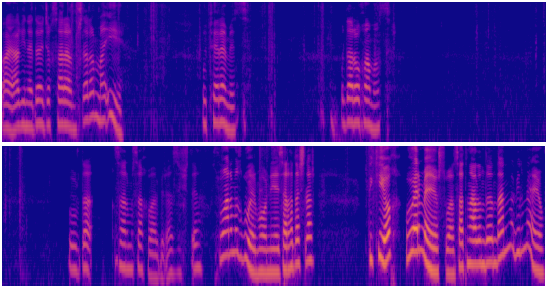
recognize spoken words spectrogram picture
Bayağı yine de acık sararmışlar ama iyi. Bu teremiz. Bu da rokamız. Burada Sarımsak var biraz işte. Soğanımız güvermiyor niyeyse arkadaşlar. Dikiyor. Güvermiyor soğan. Satın alındığından mı bilmiyorum.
